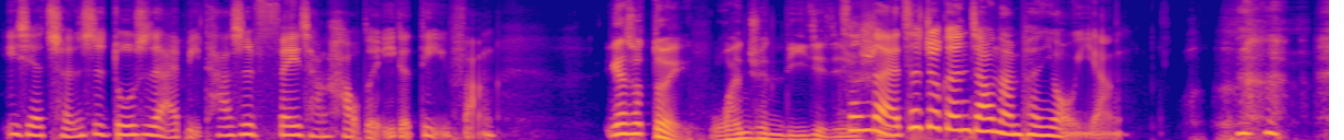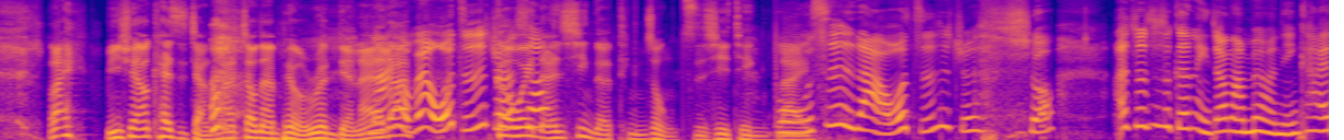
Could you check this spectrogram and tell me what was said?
一些城市都市来比，它是非常好的一个地方。应该说，对，完全理解这件事。真的，这就跟交男朋友一样。来，明轩要开始讲她交男朋友论点，来，没有没有，我只是觉得各位男性的听众仔细听，不是的，我只是觉得说啊，就是跟你交男朋友，你开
